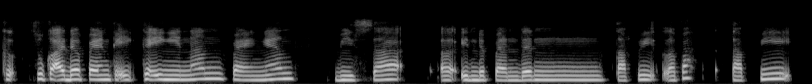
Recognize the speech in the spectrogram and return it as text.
ke- suka ada pengen ke- keinginan pengen bisa eh, independen tapi apa tapi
